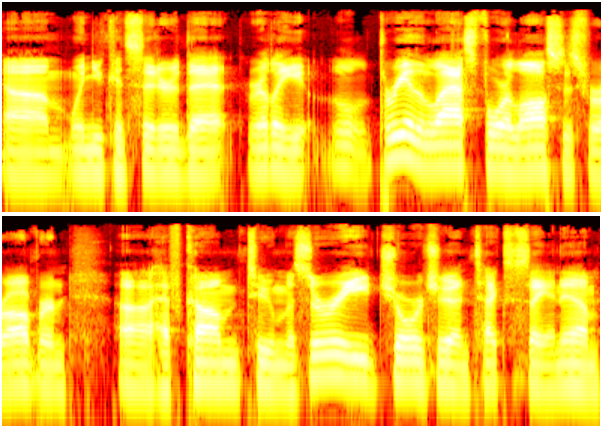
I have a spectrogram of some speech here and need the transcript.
um, when you consider that really three of the last four losses for Auburn uh, have come to Missouri, Georgia, and Texas A&M.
